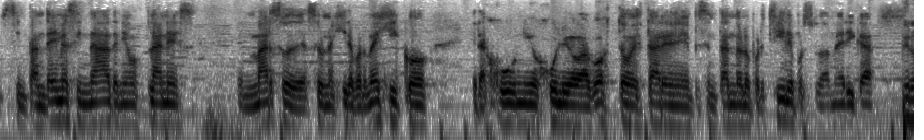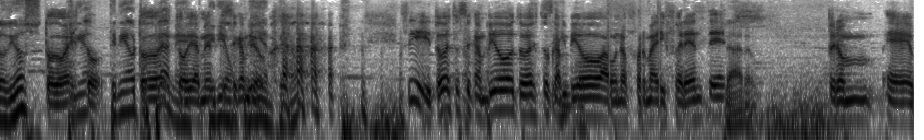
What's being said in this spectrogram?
sin pandemia, sin nada, teníamos planes en marzo de hacer una gira por México. Era junio, julio, agosto, estar eh, presentándolo por Chile, por Sudamérica. Pero Dios, todo esto, tenía todo esto obviamente se cambió. sí, todo esto se cambió, todo esto cambió a una forma diferente. Claro. Pero eh,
